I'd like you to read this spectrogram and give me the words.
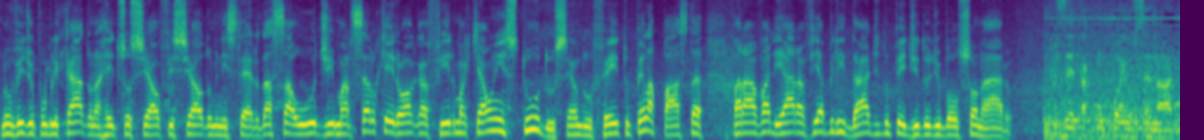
Num vídeo publicado na rede social oficial do Ministério da Saúde, Marcelo Queiroga afirma que há um estudo sendo feito pela pasta para avaliar a viabilidade do pedido de Bolsonaro. O presidente acompanha o cenário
